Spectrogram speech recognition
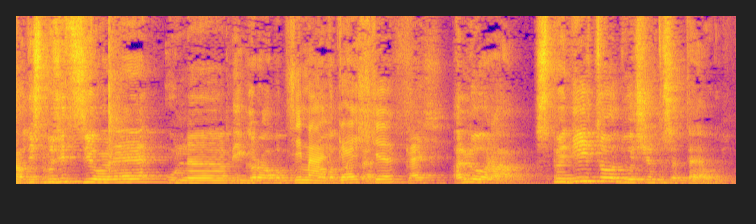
ho a disposizione un eh, big robo Sì, ma il robo per te." cash? Cash? allora spedito 207 euro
